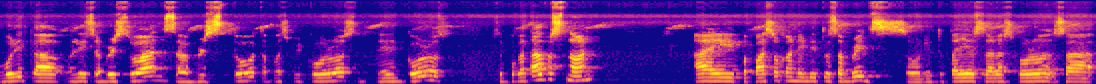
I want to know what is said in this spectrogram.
ulit ka ulit sa verse 1, sa verse 2, tapos pre-chorus, then chorus. So, pagkatapos nun, ay papasok ka na dito sa bridge. So, dito tayo sa last chorus, sa,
